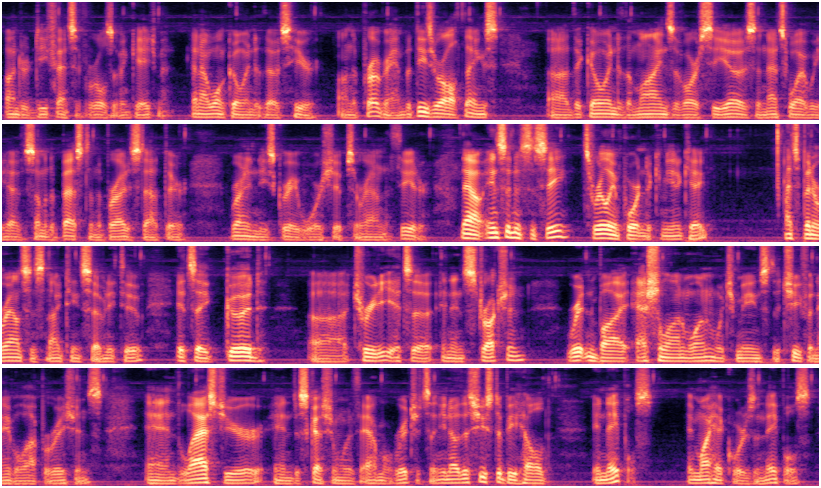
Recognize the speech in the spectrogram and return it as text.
under defensive rules of engagement. And I won't go into those here on the program, but these are all things uh, that go into the minds of our COs, and that's why we have some of the best and the brightest out there running these great warships around the theater. Now, incidents at sea, it's really important to communicate. That's been around since 1972. It's a good uh, treaty. It's a, an instruction written by Echelon One, which means the Chief of Naval Operations. And last year, in discussion with Admiral Richardson, you know, this used to be held in Naples, in my headquarters in Naples,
